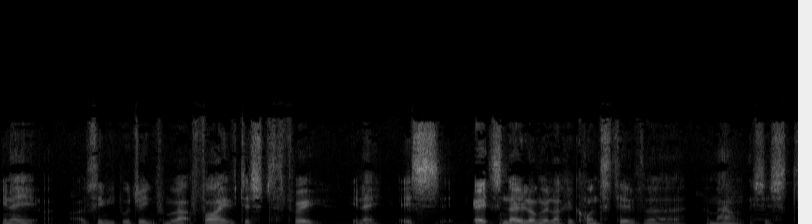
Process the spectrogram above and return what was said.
you know, I've seen people drink from about five just through. You know, it's it's no longer like a quantitative uh, amount. It's just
